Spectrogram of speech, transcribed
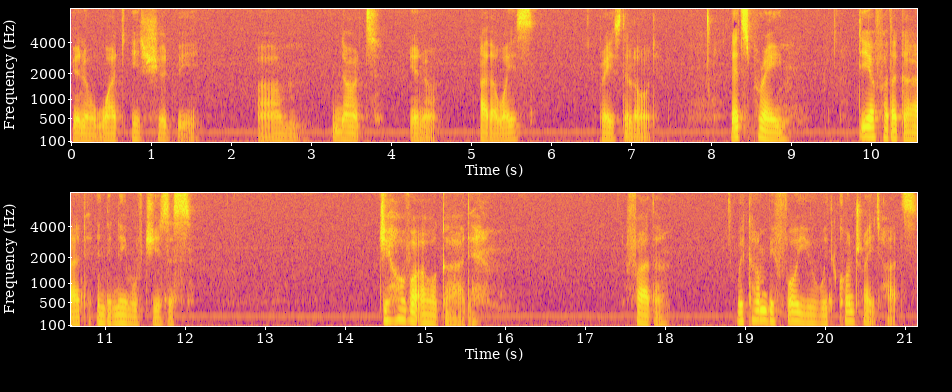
you know what it should be um, not you know otherwise. Praise the lord Let's pray. Dear Father God, in the name of Jesus, Jehovah our God, Father, we come before you with contrite hearts.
